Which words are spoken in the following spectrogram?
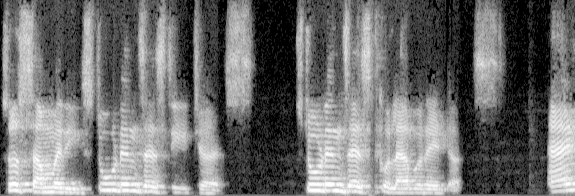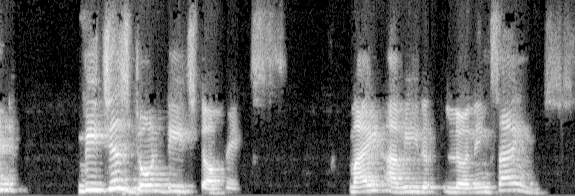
So summary, students as teachers, students as collaborators. And we just don't teach topics. Why are we learning science?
